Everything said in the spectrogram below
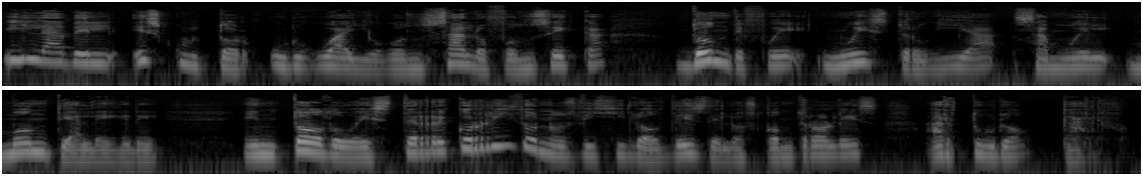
y la del escultor uruguayo Gonzalo Fonseca, donde fue nuestro guía Samuel Montealegre. En todo este recorrido nos vigiló desde los controles Arturo Carro.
